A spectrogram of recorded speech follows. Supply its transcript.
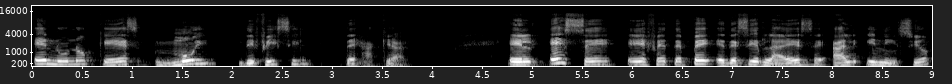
en uno que es muy difícil de hackear. El SFTP, es decir, la S al inicio,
